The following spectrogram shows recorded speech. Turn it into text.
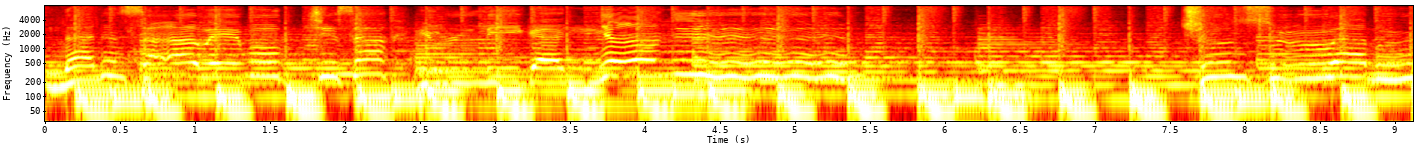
나는 사회복지사 윤리강령을 준수함으로써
